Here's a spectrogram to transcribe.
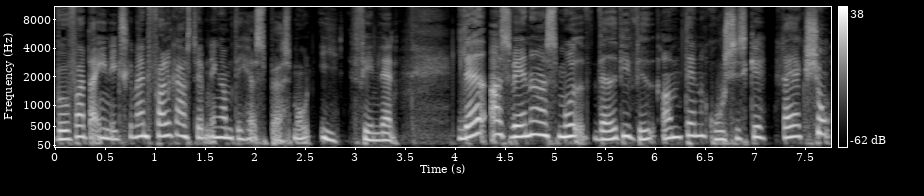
hvorfor der egentlig ikke skal være en folkeafstemning om det her spørgsmål i Finland. Lad os vende os mod, hvad vi ved om den russiske reaktion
